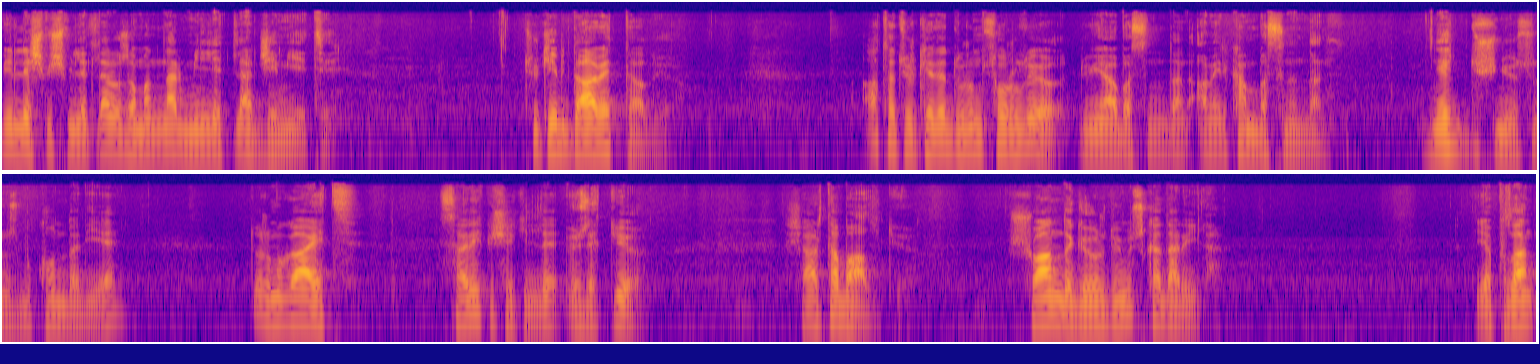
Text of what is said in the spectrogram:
Birleşmiş Milletler o zamanlar Milletler Cemiyeti. Türkiye bir davet de alıyor. Atatürk'e de durum soruluyor dünya basınından, Amerikan basınından. Ne düşünüyorsunuz bu konuda diye. Durumu gayet sarih bir şekilde özetliyor. Şarta bağlı diyor. Şu anda gördüğümüz kadarıyla yapılan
